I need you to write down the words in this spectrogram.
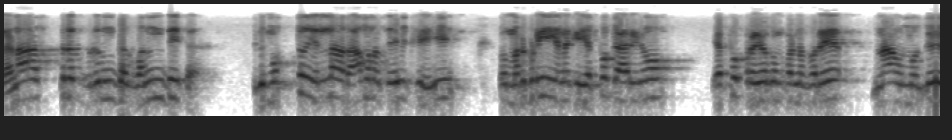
ரணாஸ்திர விருந்த வந்தித. இது மொத்தம் எல்லாம் ராமனை சேவிச்சு இப்ப மறுபடியும் எனக்கு எப்ப காரியம்? எப்ப பிரயோகம் பண்ண போறேன்? நான் உமக்கு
